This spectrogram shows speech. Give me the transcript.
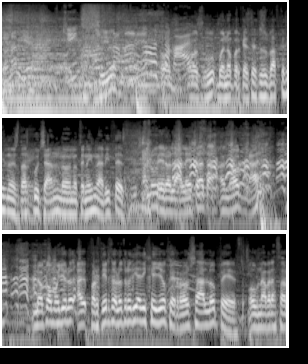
tú... Suena bien. Sí, no Sí, está os- mal, ¿eh? No está os- mal. os- bueno, porque este Jesús Vázquez nos está escuchando, no tenéis narices. Pero la letra. No, claro. No como yo. lo- ah, por cierto, el otro día dije yo que Rosa López, o un abrazo a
